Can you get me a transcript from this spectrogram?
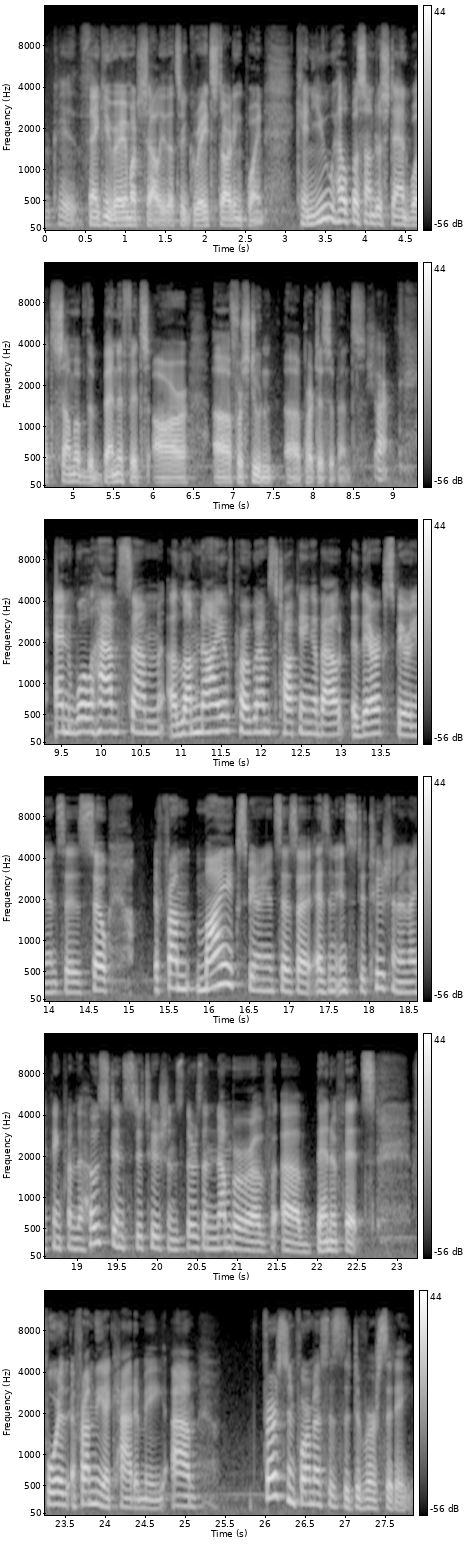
Okay, thank you very much, Sally. That's a great starting point. Can you help us understand what some of the benefits are uh, for student uh, participants? Sure. And we'll have some alumni of programs talking about their experiences. So from my experience as, a, as an institution, and I think from the host institutions, there's a number of uh, benefits for, from the Academy. Um, First and foremost is the diversity.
